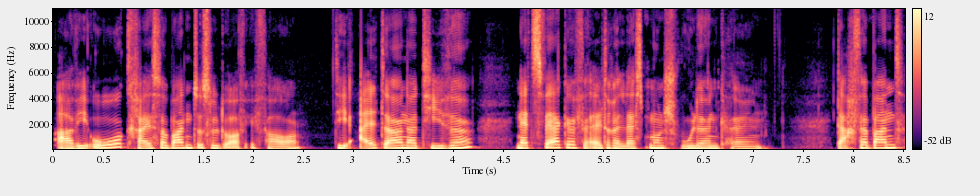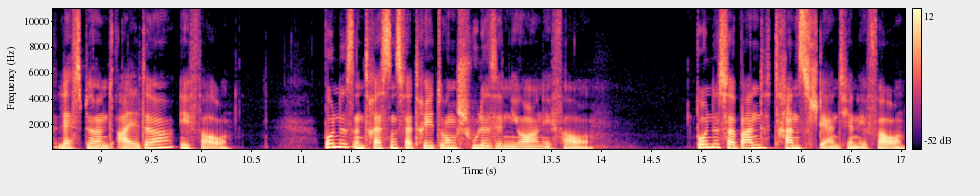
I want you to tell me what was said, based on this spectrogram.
AWO Kreisverband Düsseldorf e.V. Die Alternative Netzwerke für ältere Lesben und Schwule in Köln. Dachverband Lesbe und Alter e.V. Bundesinteressensvertretung Schwule Senioren e.V. Bundesverband Transsternchen e.V.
